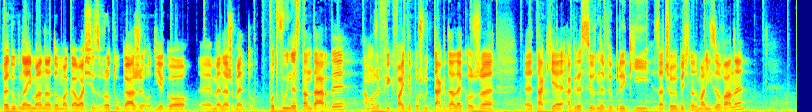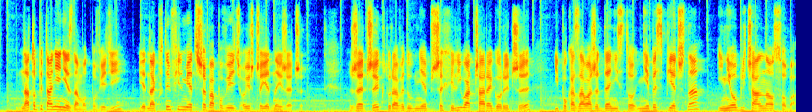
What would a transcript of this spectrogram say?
według Najmana domagała się zwrotu garzy od jego e, managementu. Podwójne standardy, a może fake fighty poszły tak daleko, że e, takie agresywne wybryki zaczęły być normalizowane? Na to pytanie nie znam odpowiedzi, jednak w tym filmie trzeba powiedzieć o jeszcze jednej rzeczy. Rzeczy, która według mnie przechyliła czarę goryczy i pokazała, że Denis to niebezpieczna i nieobliczalna osoba.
